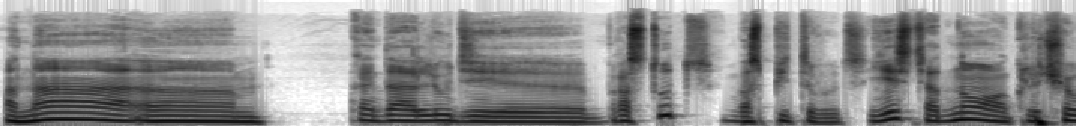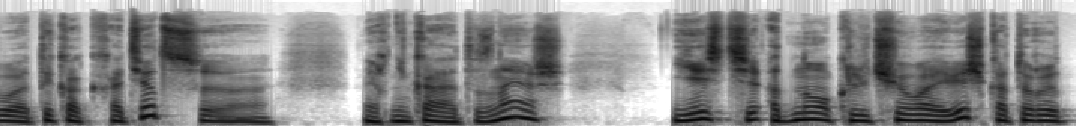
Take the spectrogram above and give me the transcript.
она, э, когда люди растут, воспитываются, есть одно ключевое, ты как отец, э, наверняка это знаешь, есть одно ключевая вещь, которую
